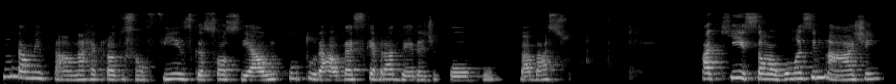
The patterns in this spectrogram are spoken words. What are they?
fundamental na reprodução física, social e cultural das quebradeiras de coco babaçu. Aqui são algumas imagens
